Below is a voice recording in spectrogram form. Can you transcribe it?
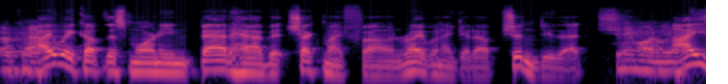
Okay. I wake up this morning, bad habit, check my phone right when I get up. Shouldn't do that. Shame on you. I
